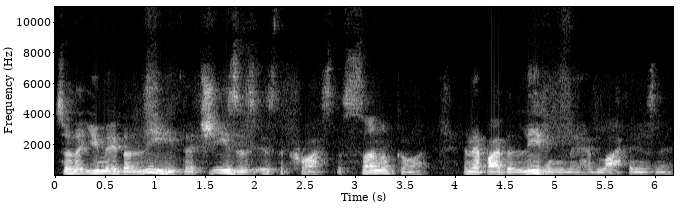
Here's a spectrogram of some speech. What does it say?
so that you may believe that Jesus is the Christ, the Son of God, and that by believing you may have life in his name.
